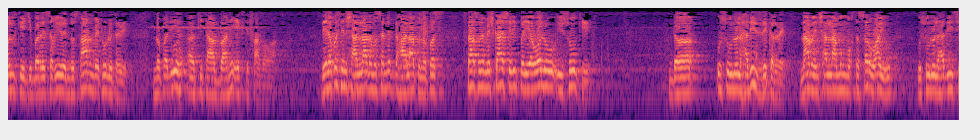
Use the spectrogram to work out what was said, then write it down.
ملک کې چې بر صغیر هندستان به ټولو ته نو په دې کتاب باندې اکتفا وکړه دې نه پس ان شاء الله د مصنف د حالاتو نه پس تاسو د مشکا شریف پر اولو ایسو کې د اصول الحدیث ذکر دی نا به ان شاء الله موږ مختصر وایو اصول الحدیث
